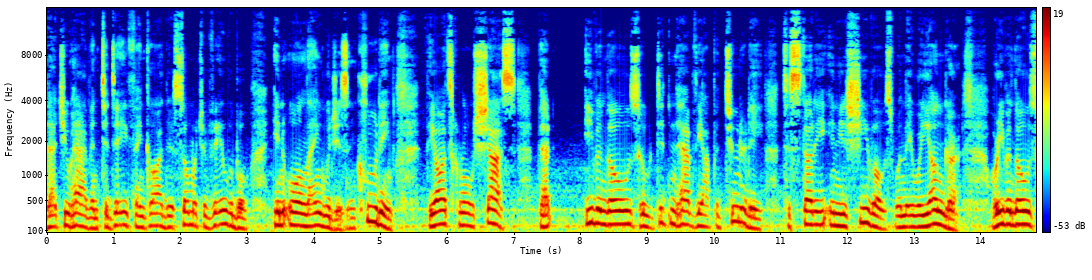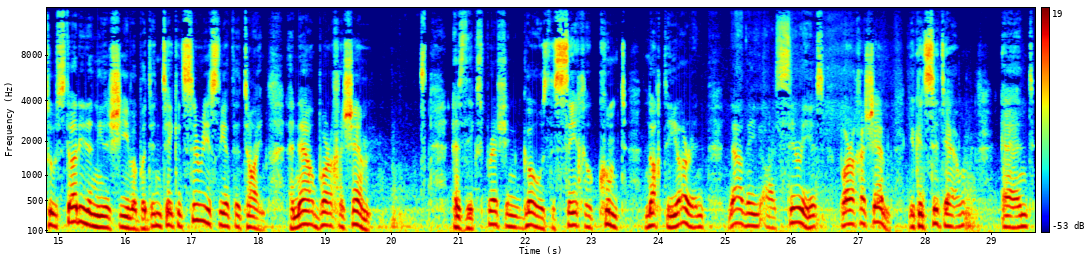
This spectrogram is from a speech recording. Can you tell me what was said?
that you have, and today, thank God, there's so much available in all languages, including the ArtScroll Shas, that even those who didn't have the opportunity to study in yeshivos when they were younger, or even those who studied in the yeshiva but didn't take it seriously at the time, and now, Baruch Hashem, as the expression goes, the Seichel kumt nach now they are serious, Baruch Hashem. You can sit down and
